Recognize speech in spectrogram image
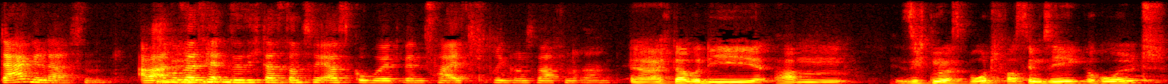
dagelassen. Aber andererseits hätten sie sich das dann zuerst geholt, wenn es heißt, bringt uns Waffen ran. Ja, ich glaube, die haben sich nur das Boot aus dem See geholt.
